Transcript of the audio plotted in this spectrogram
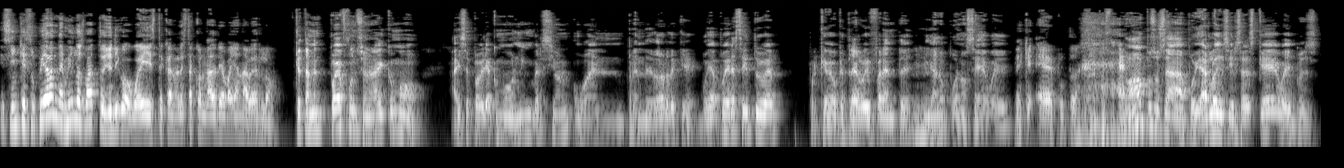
sin que supieran de mí los vatos. Yo digo, güey, este canal está con madre, vayan a verlo. Que también puede funcionar ahí como ahí se podría como una inversión o emprendedor de que voy a apoyar a este youtuber porque veo que trae algo diferente y ya lo puedo, no sé, güey. De que, eh, puto. No, pues, o sea, apoyarlo y decir, ¿sabes qué, güey? Pues,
